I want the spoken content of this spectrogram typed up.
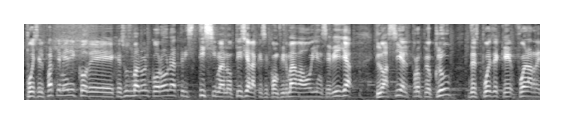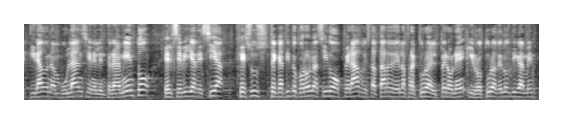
pues el parte médico de Jesús Manuel Corona, tristísima noticia la que se confirmaba hoy en Sevilla, lo hacía el propio club después de que fuera retirado en ambulancia en el entrenamiento. El Sevilla decía, Jesús Tecatito Corona ha sido operado esta tarde de la fractura del peroné y rotura de los ligamentos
